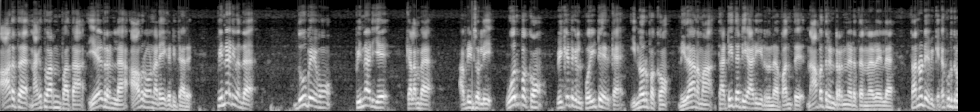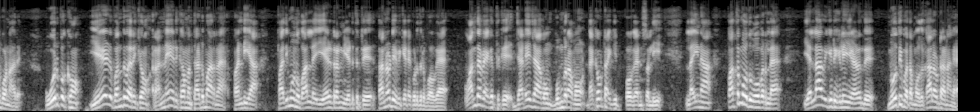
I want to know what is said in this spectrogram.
ஆட்டத்தை நகர்த்துவார்னு பார்த்தா ஏழு ரனில் அவரும் நடைய கட்டிட்டார். பின்னாடி வந்த தூபேவும் பின்னாடியே கிளம்ப அப்படின்னு சொல்லி ஒரு பக்கம் விக்கெட்டுகள் போயிட்டே இருக்க இன்னொரு பக்கம் நிதானமாக தட்டி தட்டி ஆடிக்கிட்டு இருந்த பந்து நாற்பத்தி ரெண்டு ரன் எடுத்த நிலையில் தன்னுடைய விக்கெட்டை கொடுத்துட்டு போனார். ஒரு பக்கம் ஏழு பந்து வரைக்கும் ரன்னே எடுக்காமல் தடுமாறின பண்டியா பதிமூணு பாலில் ஏழு ரன் எடுத்துட்டு தன்னுடைய விக்கெட்டை கொடுத்துட்டு போக. வந்த வேகத்துக்கு ஜடேஜாவும் பும்ராவும் டக் அவுட் ஆக்கிட்டு போகன்னு சொல்லி லைனாக பத்தொம்போது ஓவரில் எல்லா விக்கெட்டுகளையும் இழந்து நூற்றி பத்தொம்போது கால் அவுட் ஆனாங்க.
